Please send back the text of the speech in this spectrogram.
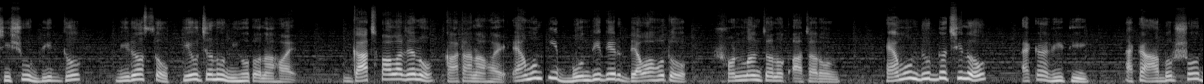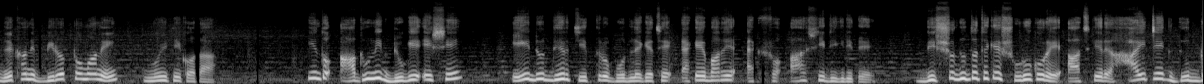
শিশু, বৃদ্ধ নিরস্ত্র কেউ যেন নিহত না হয়, গাছপালা যেন কাটা না হয়, এমনকি বন্দীদের দেওয়া হতো সম্মানজনক আচরণ। এমন যুদ্ধ ছিল একটা রীতি, একটা আদর্শ যেখানে বীরত্ব মানেই নৈতিকতা। কিন্তু আধুনিক যুগে এসে এই যুদ্ধের চিত্র বদলে গেছে একেবারে একশো আশি ডিগ্রিতে। বিশ্বযুদ্ধ থেকে শুরু করে আজকের হাইটেক যুদ্ধ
